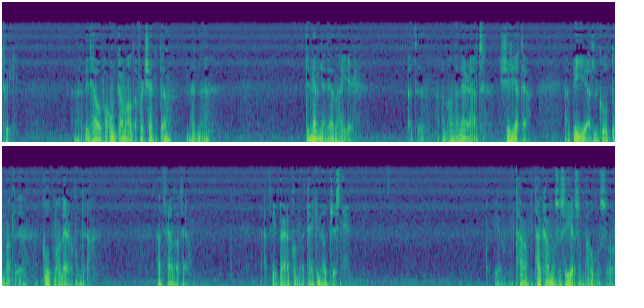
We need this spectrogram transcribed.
tog. Uh, vi tar på ånka måte fortjenta, men uh, det nemlig at jeg nei er at, uh, at man kan lære at skilja til, at bia til god om at uh, god man lærer om det at fæta til. At vi bare kunne takke med just nu. Ja, ta, ta kan man så säga som Paulus og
